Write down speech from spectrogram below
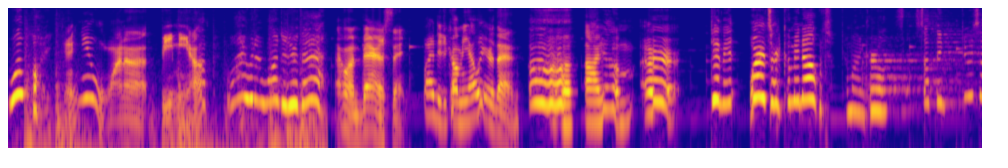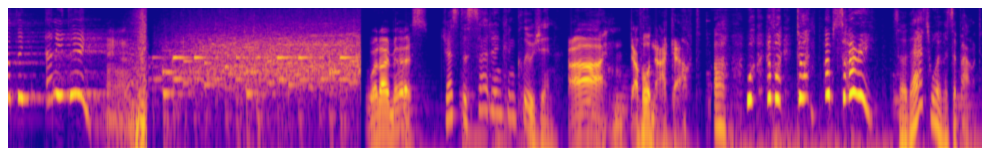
What fight? Didn't you wanna beat me up? Why would I want to do that? How embarrassing. Why did you call me out here then? Uh, I, um, er, damn it, words aren't coming out. Come on, girl, say something, do something, anything. What'd I miss? Just a sudden conclusion. Ah, double knockout. Uh, what have I done? I'm sorry. So that's what it was about.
